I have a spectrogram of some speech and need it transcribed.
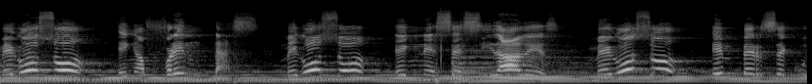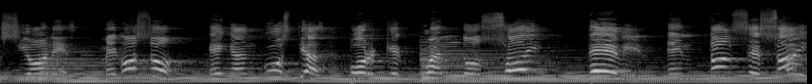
me gozo en afrentas, me gozo en necesidades, me gozo en persecuciones, me gozo en angustias, porque cuando soy débil, entonces soy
